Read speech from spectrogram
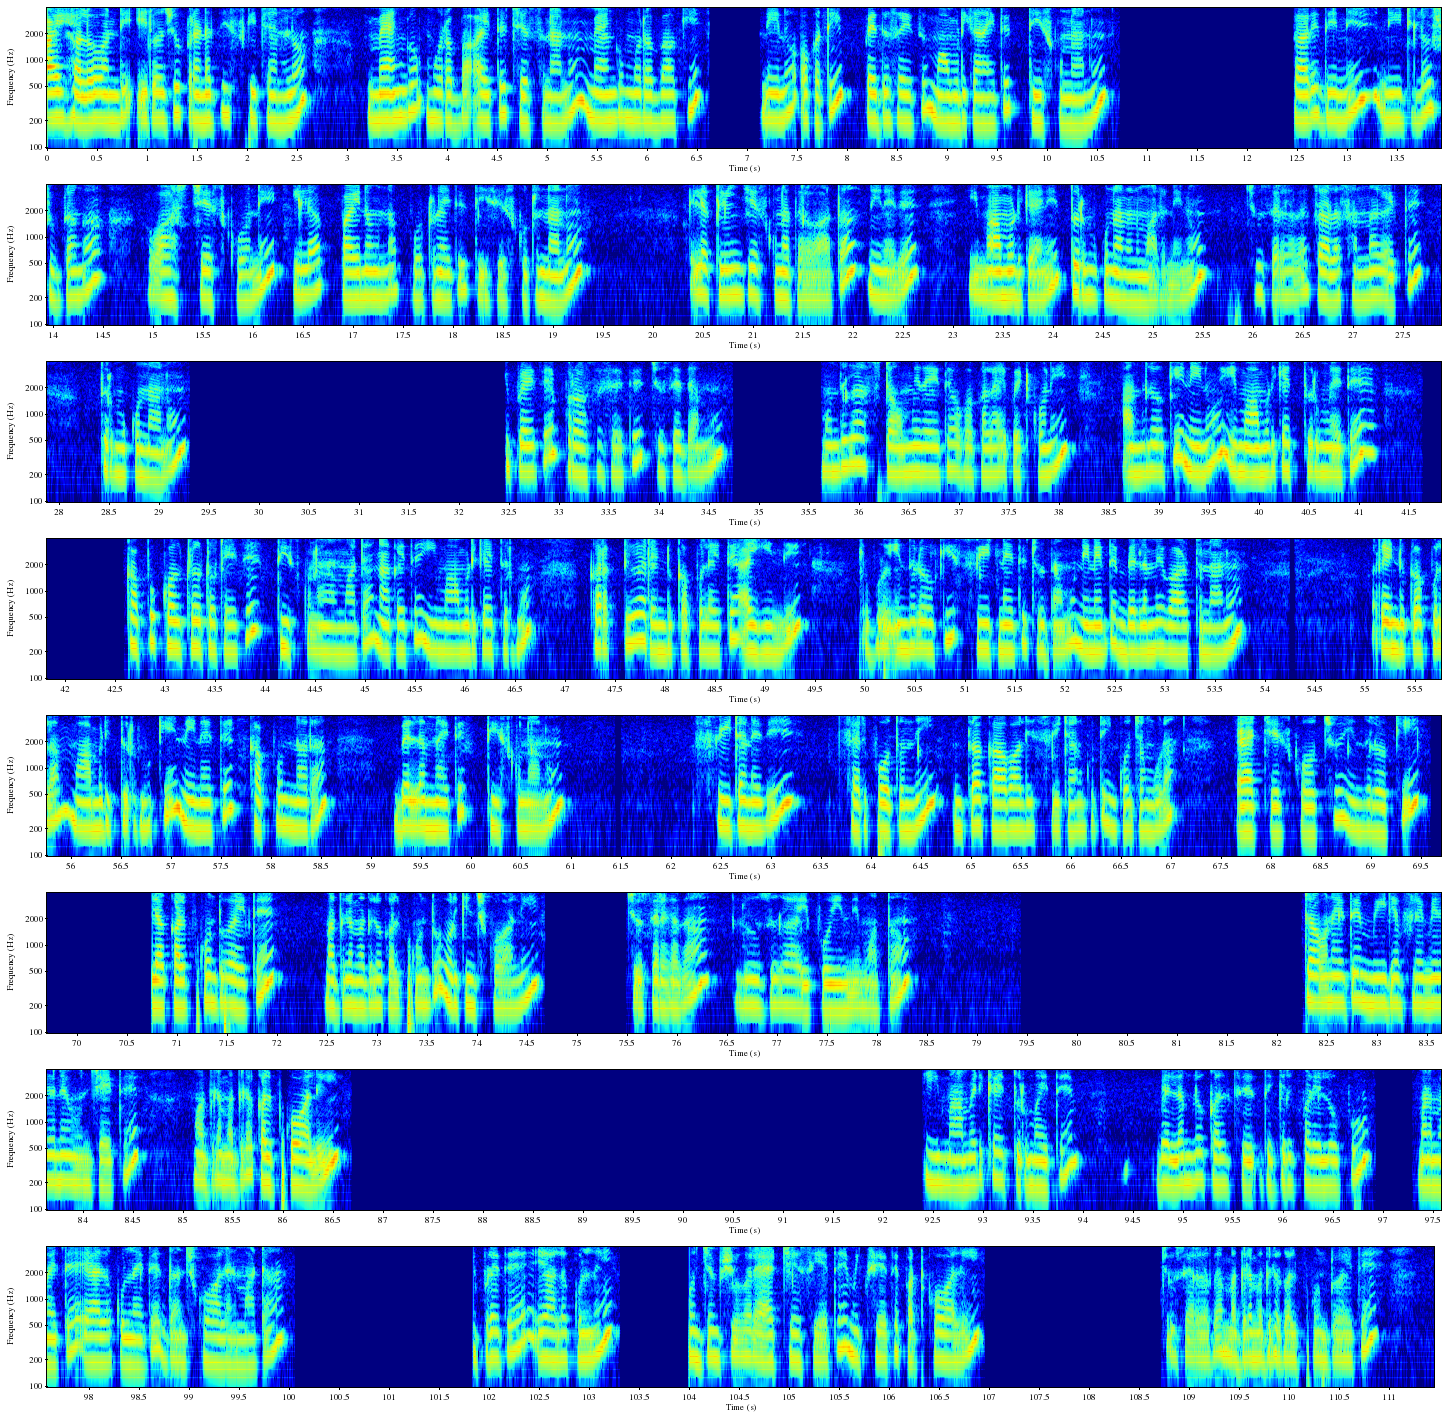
Hi hello అండి. ఈరోజు ప్రణతీస్ కిచెన్లో మ్యాంగో మురబ్బా అయితే చేస్తున్నాను. మ్యాంగో మురబ్బాకి నేను ఒకటి పెద్ద సైజు మామిడికాయ అయితే తీసుకున్నాను. ఒకసారి దీన్ని నీటిలో శుభ్రంగా వాష్ చేసుకొని ఇలా పైన ఉన్న పొట్టునైతే తీసేసుకుంటున్నాను. ఇలా క్లీన్ చేసుకున్న తర్వాత నేనైతే ఈ మామిడికాయని తురుముకున్నాను అనమాట నేను. చూసారు కదా చాలా సన్నగా అయితే తురుముకున్నాను. ఇప్పుడైతే ప్రాసెస్ అయితే చూసేద్దాము. ముందుగా స్టవ్ మీద అయితే ఒక కళాయి పెట్టుకొని అందులోకి నేను ఈ మామిడికాయ తురుమునైతే కప్పు కొలతలతో అయితే తీసుకున్నాను అనమాట నాకైతే ఈ మామిడికాయ తురుము కరెక్ట్గా రెండు కప్పులు అయితే అయ్యింది. ఇప్పుడు ఇందులోకి స్వీట్ని అయితే చూద్దాము. నేనైతే బెల్లమే వాడుతున్నాను. రెండు కప్పుల మామిడి తురుముకి నేనైతే కప్పున్నర బెల్లంనైతే తీసుకున్నాను. స్వీట్ అనేది సరిపోతుంది. ఇంకా కావాలి స్వీట్ అనుకుంటే ఇంకొంచెం కూడా యాడ్ చేసుకోవచ్చు ఇందులోకి. ఇలా కలుపుకుంటూ అయితే మధ్యలో మధ్యలో కలుపుకుంటూ ఉడికించుకోవాలి. చూసారు కదా లూజుగా అయిపోయింది మొత్తం. స్టవ్ని అయితే మీడియం ఫ్లేమ్ మీదనే ఉంచి అయితే మధ్యలో మధ్యలో కలుపుకోవాలి. ఈ మామిడికాయ తురుమైతే బెల్లంలో కలిసి దగ్గరికి పడేలోపు మనమైతే యాలకుల్ని అయితే దంచుకోవాలన్నమాట. ఇప్పుడైతే యాలకుల్ని కొంచెం షుగర్ యాడ్ చేసి అయితే మిక్సీ అయితే పట్టుకోవాలి. చూసారు కదా మధ్యలో మధ్యలో కలుపుకుంటూ అయితే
